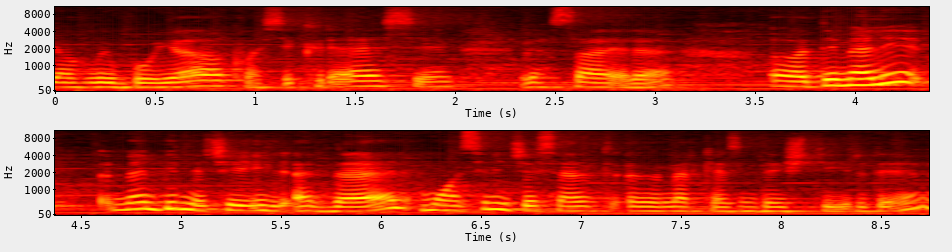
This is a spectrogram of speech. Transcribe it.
Yağlı boya, klassik rəsm və s. Deməli mən bir neçə il əvvəl müasir incəsənət mərkəzində işləyirdim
